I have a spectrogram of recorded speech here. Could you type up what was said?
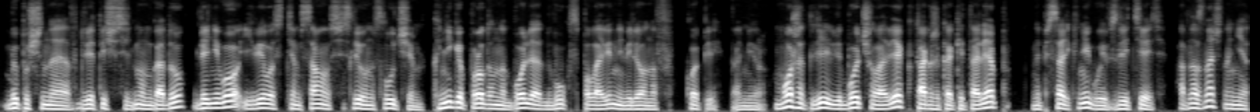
выпущенная в 2007 году, для него явилась тем самым счастливым случаем. Книга продана более 2,5 миллионов копий по миру. Может ли любой человек, так же как и Талеб, написать книгу и взлететь? Однозначно нет.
